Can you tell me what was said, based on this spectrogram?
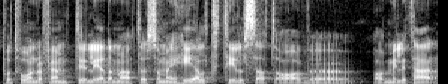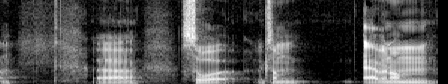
på 250 ledamöter som är helt tillsatt av, eh, av militären. Eh, så liksom, även om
